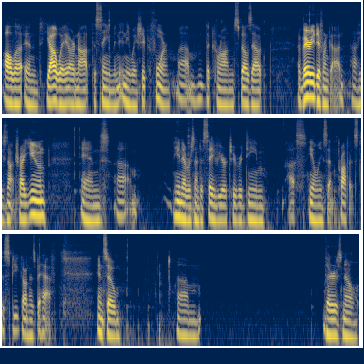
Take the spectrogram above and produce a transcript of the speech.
Allah and Yahweh are not the same in any way, shape, or form. Um, the Quran spells out a very different God. Uh, he's not triune, and um, he never sent a savior to redeem us. He only sent prophets to speak on his behalf. And so, um, there's no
